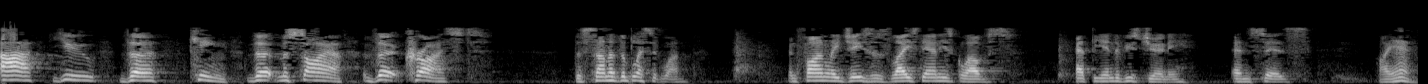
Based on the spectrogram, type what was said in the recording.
are you the King, the Messiah, the Christ, the Son of the Blessed One? And finally, Jesus lays down his gloves at the end of his journey and says, I am.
